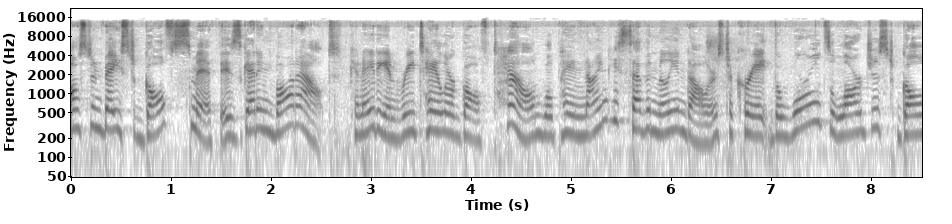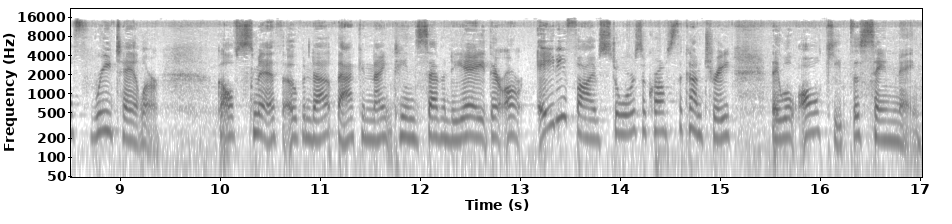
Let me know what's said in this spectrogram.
Austin-based Golfsmith is getting bought out. Canadian retailer Golf Town will pay $97 million to create the world's largest golf retailer. Golfsmith opened up back in 1978. There are 85 stores across the country. They will all keep the same name.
